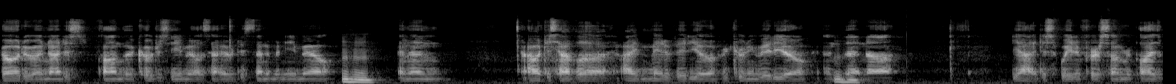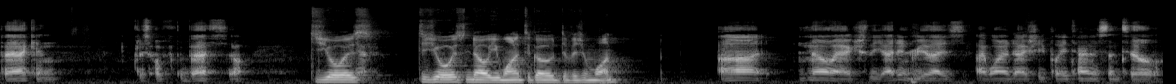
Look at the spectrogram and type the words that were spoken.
go to, and I just found the coach's emails. And I would just send them an email, mm-hmm. and then I would just have a. I made a video, a recruiting video, and mm-hmm. then uh, yeah, I just waited for some replies back and just hope for the best. So. Did you always? Yeah did you always know you wanted to go Division One? Uh, no, actually, I didn't realize I wanted to actually play tennis until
